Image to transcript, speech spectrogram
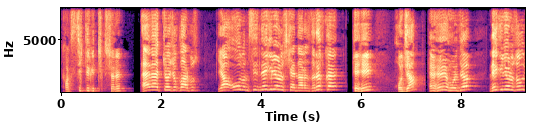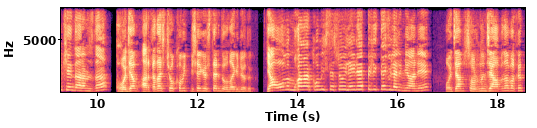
Kalk siktir git çık dışarı. Evet çocuklar bu... Ya oğlum siz ne gülüyorsunuz kendi aranızda Rıfkı? Hehe. hocam. Hehe hocam. Ne gülüyorsunuz oğlum kendi aranızda? Hocam arkadaş çok komik bir şey gösterdi ona gülüyorduk. Ya oğlum bu kadar komikse söyleyin hep birlikte gülelim yani. Hocam sorunun cevabına bakın.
